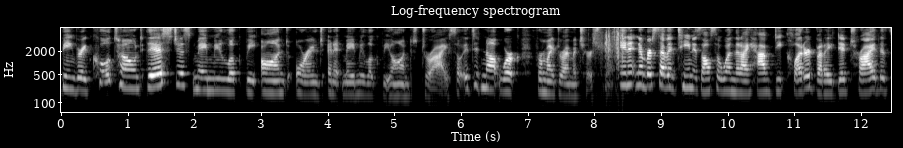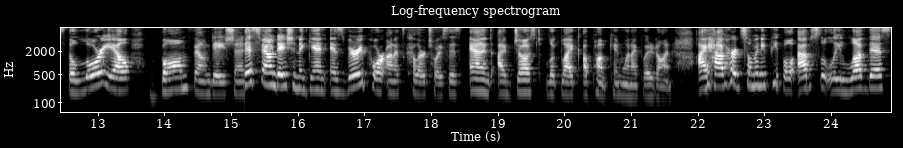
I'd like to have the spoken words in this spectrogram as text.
being very cool toned, this just made me look beyond orange and it made me look beyond dry. So it did not work for my dry, mature skin. In at number 17 is also one that I have decluttered, but I did try. That's the L'Oreal Balm Foundation. This foundation, again, is very poor on its color choices, and I just looked like a pumpkin when I put it on. I have heard so many people absolutely love this,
